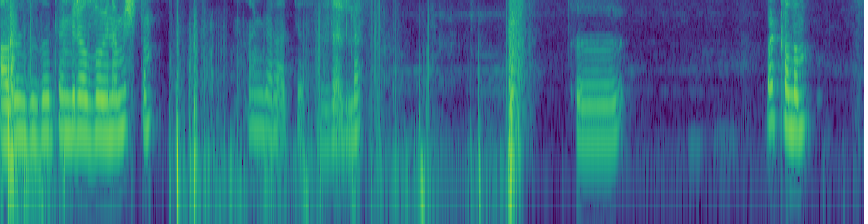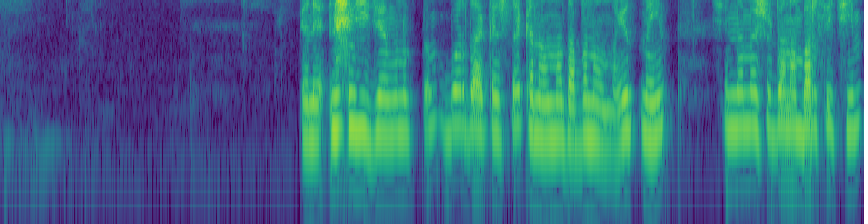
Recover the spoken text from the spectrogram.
Az önce zaten biraz oynamıştım. Hangar atacağız sizlerle. Ee, bakalım. Yani ne diyeceğimi unuttum. Bu arada arkadaşlar kanalıma da abone olmayı unutmayın. Şimdi hemen şuradan ambarı seçeyim.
